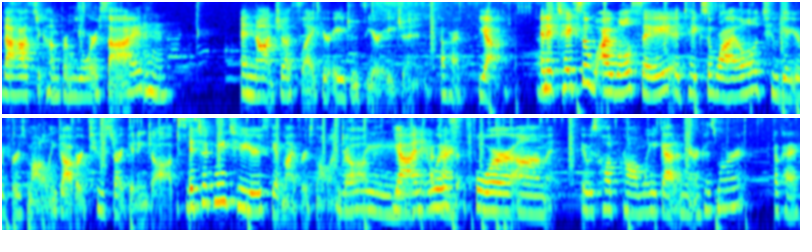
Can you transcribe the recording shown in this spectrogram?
that has to come from your side mm-hmm. and not just like your agency or agent. Okay. Yeah. and it takes a, I will say, it takes a while to get your first modeling job or to start getting jobs. It took me two years to get my first modeling job. Really? Yeah, and it okay. was for, um, it was called prom week at AmericasMart. Okay.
